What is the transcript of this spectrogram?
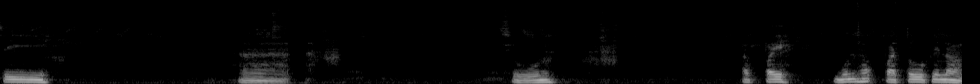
สี่ห้าศูนย์เอาไป หมุนหกประตูพี่น้อง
